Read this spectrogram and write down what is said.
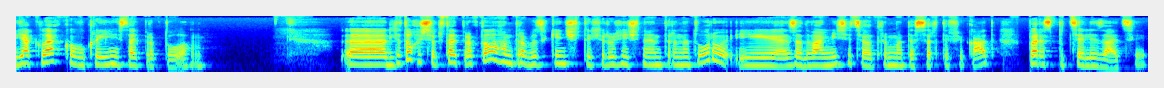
як легко в Україні стати проктологом. Е, Для того, щоб стати проктологом, треба закінчити хірургічну інтернатуру і за два місяці отримати сертифікат переспеціалізації,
